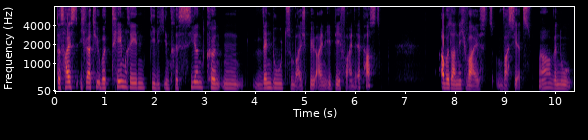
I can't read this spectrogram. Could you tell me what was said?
Das heißt, ich werde hier über Themen reden, die dich interessieren könnten, wenn du zum Beispiel eine Idee für eine App hast, aber dann nicht weißt, was jetzt. Ja, wenn du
